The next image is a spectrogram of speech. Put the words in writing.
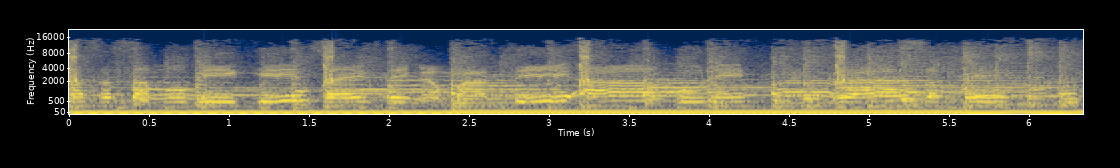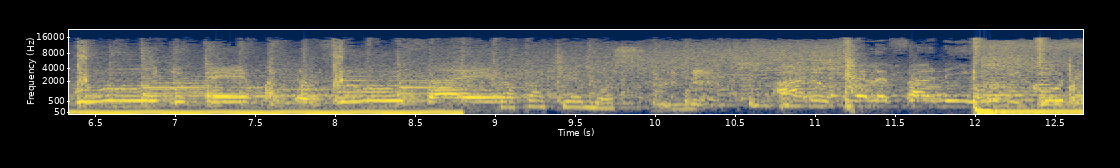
Masa kamu bikin sayang tengah mati. Ampuni Rasa sampai Bujuk deh macam susah Kakak Cemos. Aduh kelet tani kudi kudi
